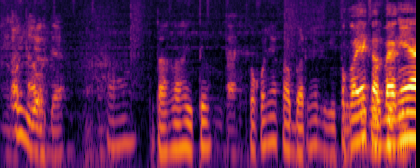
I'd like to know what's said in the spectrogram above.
nggak Oh, tahu iya. dah. Oh, entahlah itu. Entah. Pokoknya kabarnya begitu. Pokoknya Gua kabarnya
